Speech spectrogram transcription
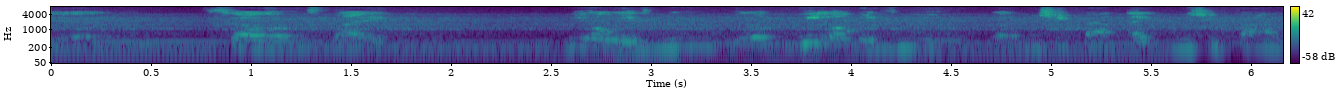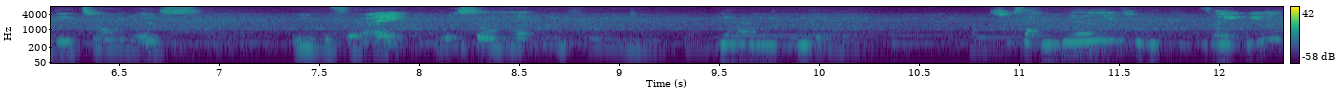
Yeah. So it's like we always knew. We always knew, but when she found like when she finally told us, we was like, "We're so happy for you." But we already knew that. She was like, "Really?" She was like, "Yeah,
